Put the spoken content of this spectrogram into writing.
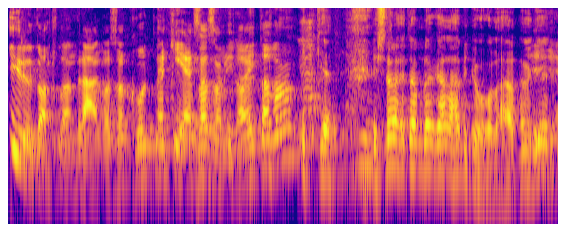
irdatlan drága zakót, neki ez az, ami rajta van. Igen. És rajtam legalább jól áll, ugye?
